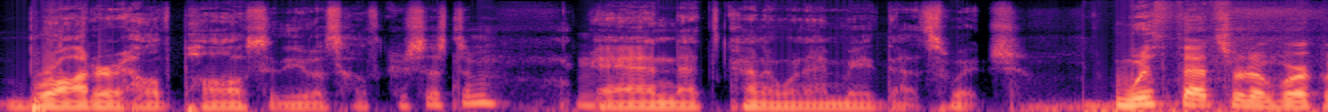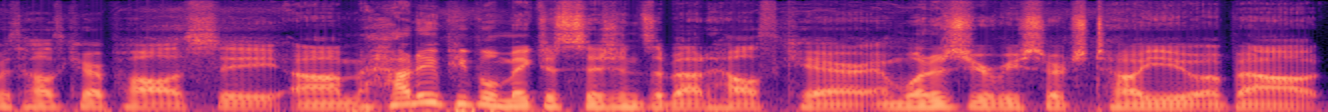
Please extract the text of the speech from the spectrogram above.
broader health policy in the U.S. healthcare system, and that's kind of when I made that switch. with that sort of work with healthcare policy, um, how do people make decisions about healthcare, and what does your research tell you about,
